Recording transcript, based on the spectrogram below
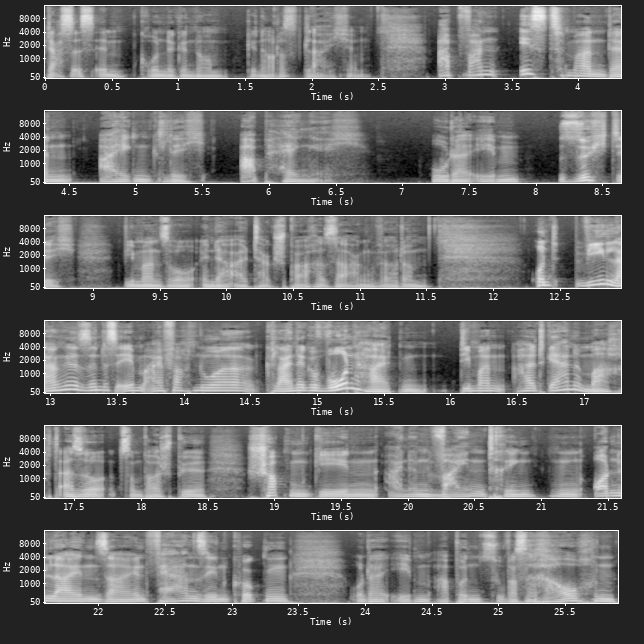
das ist im Grunde genommen genau das Gleiche. Ab wann ist man denn eigentlich abhängig oder eben süchtig, wie man so in der Alltagssprache sagen würde? Und wie lange sind es eben einfach nur kleine Gewohnheiten, die man halt gerne macht. Also zum Beispiel shoppen gehen, einen Wein trinken, online sein, Fernsehen gucken oder eben ab und zu was rauchen,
